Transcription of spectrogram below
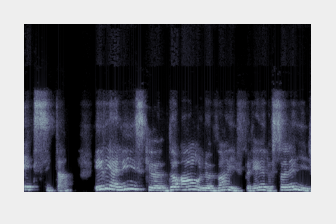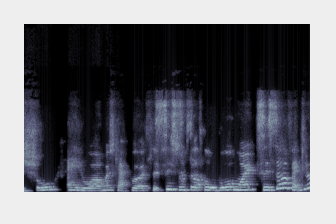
excitants. Il réalise que dehors, le vent est frais, le soleil est chaud. Hey, wow, moi, je capote. C'est ça trop beau, ouais. C'est ça. Fait que là,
